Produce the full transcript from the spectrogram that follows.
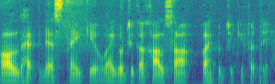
All the happiness. Thank you. Vaheguru Ji Ka Khalsa, Vaheguru Ji Ki Fateh.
